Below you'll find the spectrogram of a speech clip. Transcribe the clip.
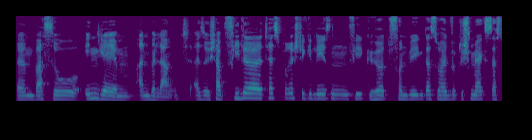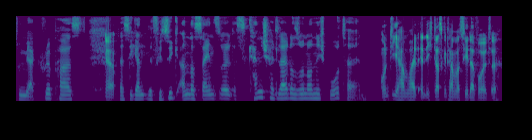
ähm, was so Ingame anbelangt. Also ich habe viele Testberichte gelesen, viel gehört von wegen, dass du halt wirklich merkst, dass du mehr Grip hast, ja. dass die ganze Physik anders sein soll. Das kann ich halt leider so noch nicht beurteilen. Und die haben halt endlich das getan, was jeder wollte.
